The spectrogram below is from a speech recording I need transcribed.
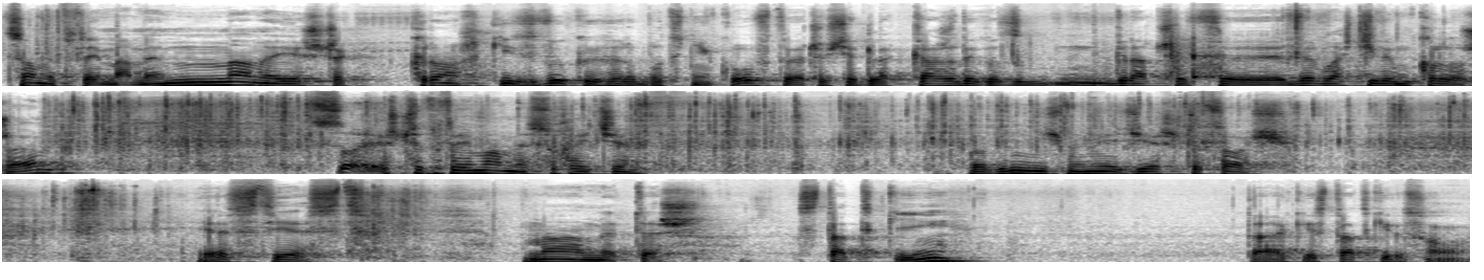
Co my tutaj mamy? Mamy jeszcze krążki zwykłych robotników. To oczywiście dla każdego z graczy w, we właściwym kolorze. Co jeszcze tutaj mamy? Słuchajcie, powinniśmy mieć jeszcze coś. Jest, jest. Mamy też statki. Takie statki to są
